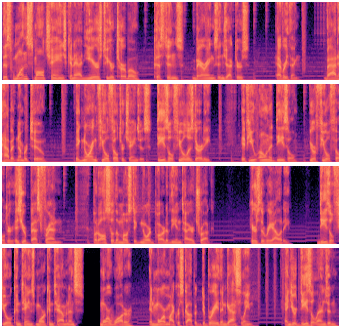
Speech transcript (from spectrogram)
This one small change can add years to your turbo, pistons, bearings, injectors, everything. Bad habit number two, ignoring fuel filter changes. Diesel fuel is dirty. If you own a diesel, your fuel filter is your best friend, but also the most ignored part of the entire truck. Here's the reality. Diesel fuel contains more contaminants, more water, and more microscopic debris than gasoline. And your diesel engine,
